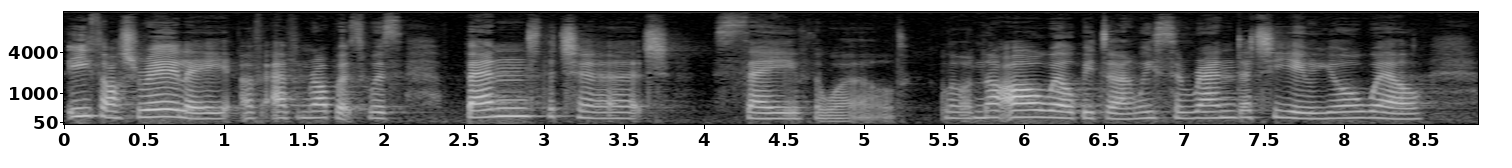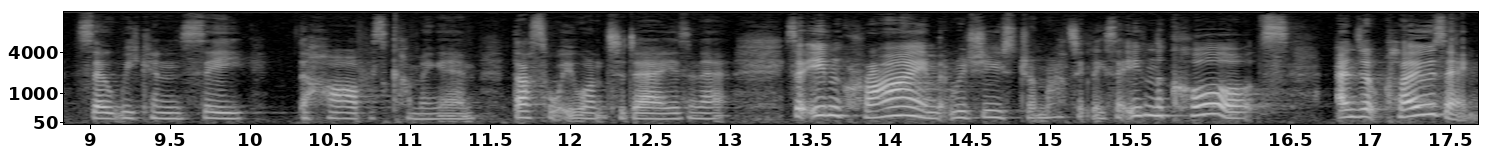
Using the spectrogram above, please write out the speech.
ethos, really, of Evan Roberts was bend the church, save the world. Lord, not our will be done. We surrender to you, your will, so we can see the harvest coming in. That's what we want today, isn't it? So even crime reduced dramatically. So even the courts ended up closing.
